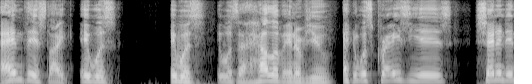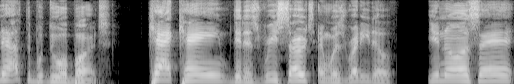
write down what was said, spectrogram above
and this. Like, it was, it was, it was a hell of an interview. And what's crazy is Shannon didn't have to do a bunch. Katt came, did his research, and was ready to. You know what I'm saying?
